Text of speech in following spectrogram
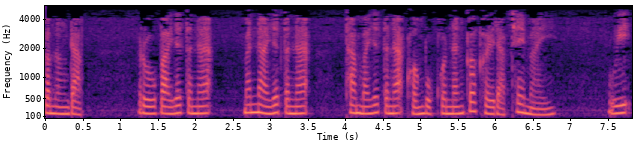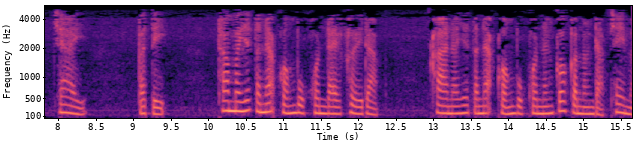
กำลังดับ รูปายตนะ มนายตนะ ธรรมายตนะของบุคคลนั้นก็เคยดับใช่ไหม วิ ใช่ ปฏิ ธรรมายตนะของบุคคลใดเคยดับ คานายตนะของบุคคลนั้นก็กำลังดับใช่ไหม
